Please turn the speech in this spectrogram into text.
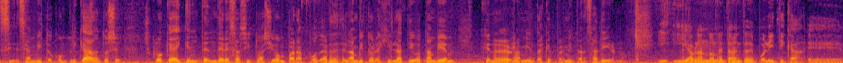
se han visto complicados. Entonces, yo creo que hay que entender esa situación para poder desde el ámbito legislativo también generar herramientas que permitan salir. ¿no? Y, hablando netamente de política, eh,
